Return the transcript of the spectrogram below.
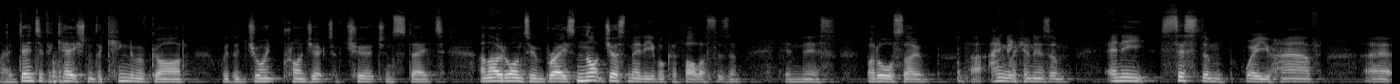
Identification of the kingdom of God with a joint project of church and state. And I would want to embrace not just medieval Catholicism in this, but also uh, Anglicanism, any system where you have uh,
